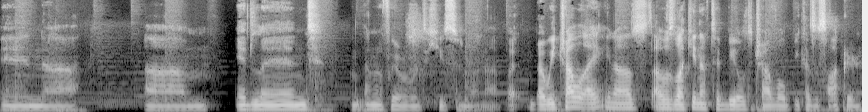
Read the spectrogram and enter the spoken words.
in uh, um, Midland. I don't know if we ever went to Houston or not, but but we traveled. I, you know, I was I was lucky enough to be able to travel because of soccer.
